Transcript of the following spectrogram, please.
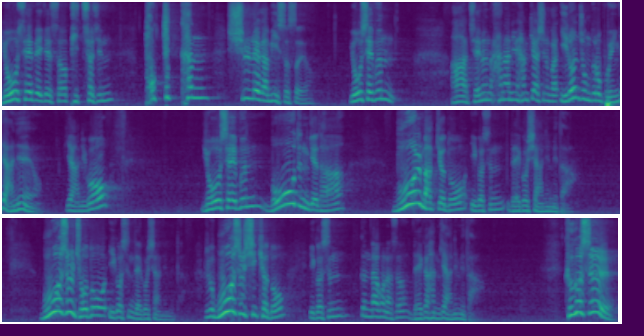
요셉에게서 비춰진 독특한 신뢰감이 있었어요. 요셉은 아, 쟤는 하나님이 함께 하시는구나 이런 정도로 보인 게 아니에요. 이게 아니고 요셉은 모든 게 다 무엇을 맡겨도 이것은 내 것이 아닙니다. 무엇을 줘도 이것은 내 것이 아닙니다. 그리고 무엇을 시켜도 이것은 끝나고 나서 내가 한 게 아닙니다. 그것을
